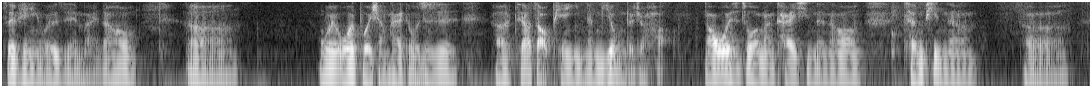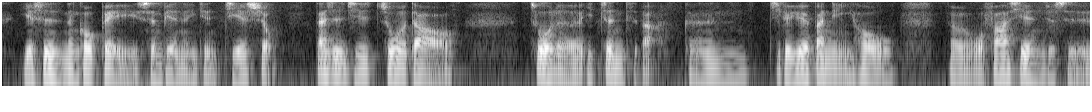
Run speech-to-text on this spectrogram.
最便宜我就直接买，然后呃我也我也不会想太多，就是呃只要找便宜能用的就好。然后我也是做的蛮开心的，然后成品呢，呃也是能够被身边人一点接受，但是其实做到。做了一阵子吧，可能几个月、半年以后，呃，我发现就是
